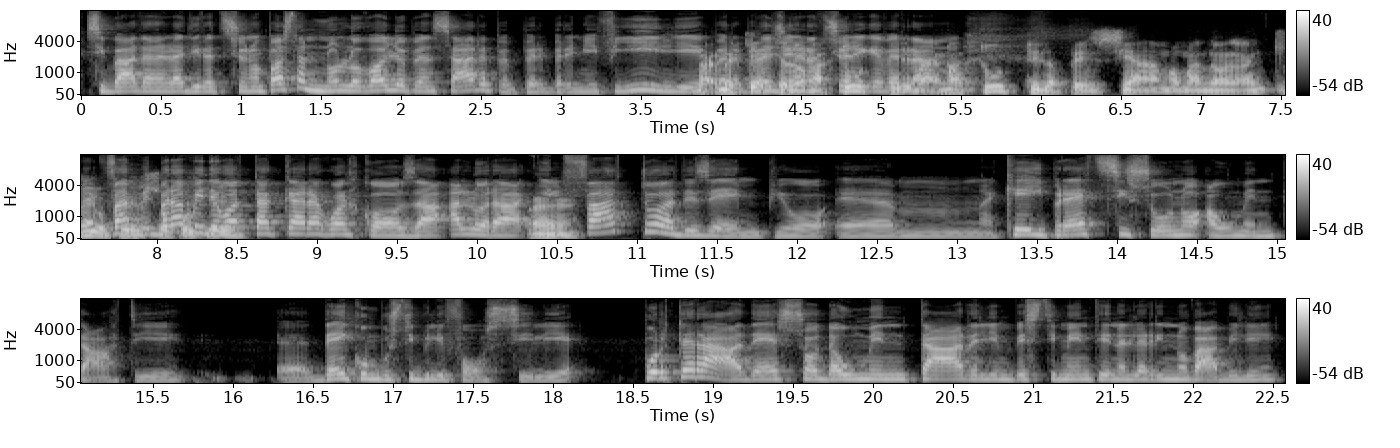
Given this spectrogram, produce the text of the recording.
si vada nella direzione opposta, non lo voglio pensare per, per, per i miei figli, ma, per, ma per le generazioni tutti, che verranno. Ma, ma, tutti la pensiamo, ma non, anch'io Beh, fammi, Però così. mi devo attaccare a qualcosa. Allora, eh. il fatto ad esempio ehm, che i prezzi sono aumentati eh, dei combustibili fossili porterà adesso ad aumentare gli investimenti nelle rinnovabili?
